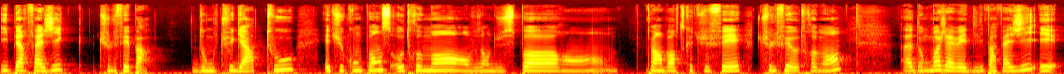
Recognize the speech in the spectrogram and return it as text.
hyperphagique, tu le fais pas. Donc tu gardes tout et tu compenses autrement en faisant du sport, en peu importe ce que tu fais, tu le fais autrement. Euh, donc moi j'avais de l'hyperphagie et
